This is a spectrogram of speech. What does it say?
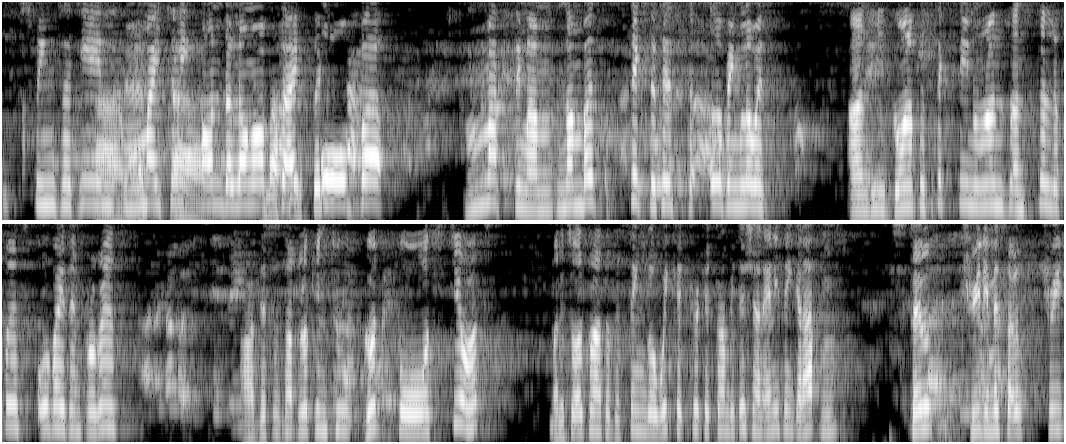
He swings again Ah, mightily uh, on the long offside massive over maximum numbers. Six it is to Irving Lewis. And he's gone up to 16 runs and still the first over is in progress. Uh, this is not looking too good for Stewart, but it's all part of the single wicket cricket competition. Anything can happen. Still, three dismissal, three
